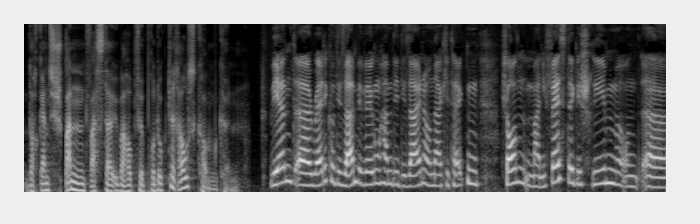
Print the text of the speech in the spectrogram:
doch ganz spannend, was da überhaupt für Produkte rauskommen können. Während äh, Radical Design Bewegung haben die Designer und Architekten schon Manifeste geschrieben und äh,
